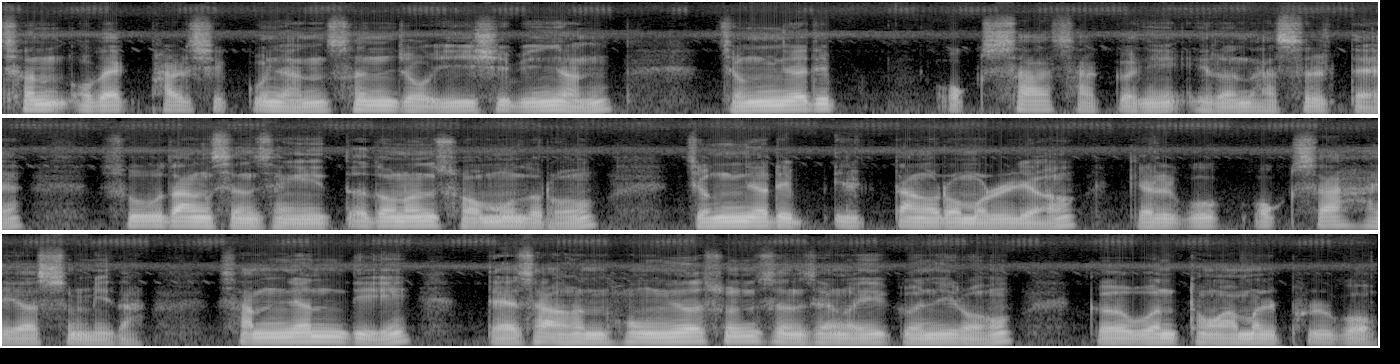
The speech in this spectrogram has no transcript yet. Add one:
1589년 선조 22년 정렬입 옥사 사건이 일어났을 때 수당 선생이 떠도는 소문으로 정렬입 일당으로 몰려 결국 옥사하였습니다. 3년 뒤 대사헌 홍여순 선생의 건의로 그 원통함을 풀고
